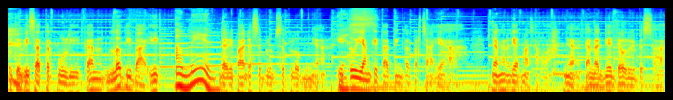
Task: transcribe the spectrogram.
itu bisa terpulihkan lebih baik amin daripada sebelum-sebelumnya yes. itu yang kita tinggal percaya jangan lihat masalahnya karena dia jauh lebih besar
